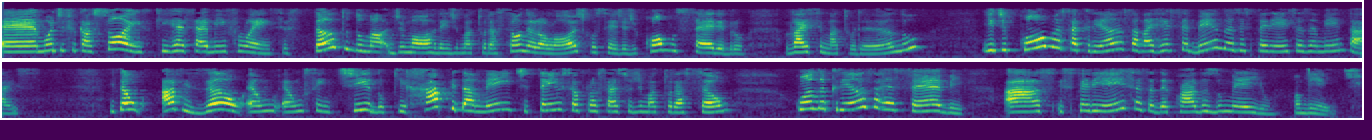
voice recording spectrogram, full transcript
é, modificações que recebem influências tanto uma, de uma ordem de maturação neurológica, ou seja, de como o cérebro vai se maturando, e de como essa criança vai recebendo as experiências ambientais. Então, a visão é um, é um sentido que rapidamente tem o seu processo de maturação quando a criança recebe as experiências adequadas do meio ambiente.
